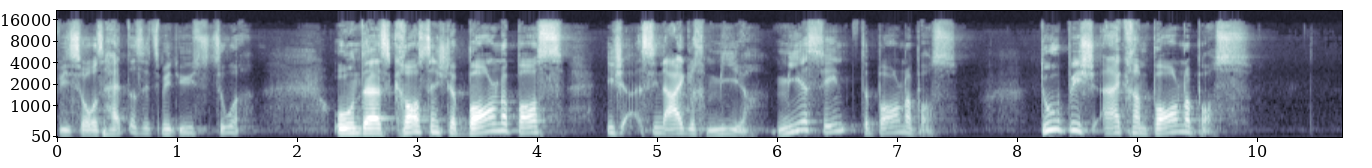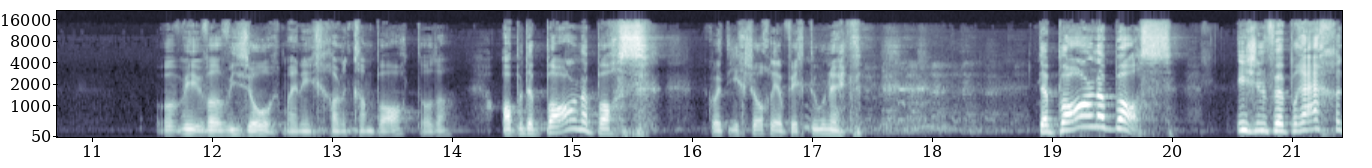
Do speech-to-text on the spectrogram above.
wieso was hat das jetzt mit uns zu tun? Und äh, das Krasse ist, der Barnabas ist, sind eigentlich wir. Wir sind der Barnabas. Du bist eigentlich ein Barnabas. Wieso? Ich meine, ich habe keinen Bart, oder? Aber der Barnabas, gut, ich schon ein bisschen, aber ich du nicht. der Barnabas ist ein Verbrecher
